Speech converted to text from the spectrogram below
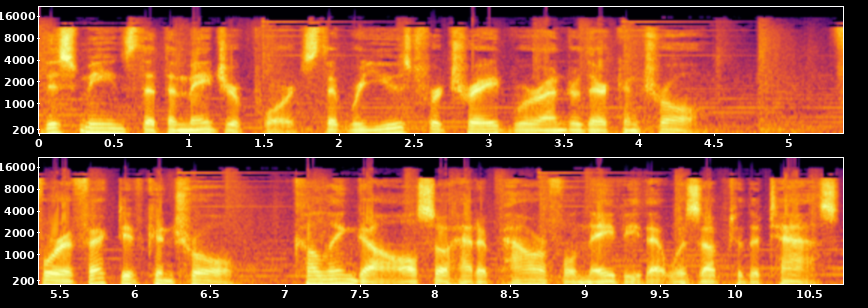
This means that the major ports that were used for trade were under their control. For effective control, Kalinga also had a powerful navy that was up to the task.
